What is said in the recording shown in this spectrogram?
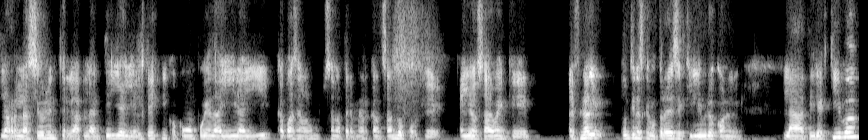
la relación entre la plantilla y el técnico, cómo pueda ir ahí. Capaz en algún momento van a terminar cansando, porque ellos saben que al final tú tienes que encontrar ese equilibrio con la directiva,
